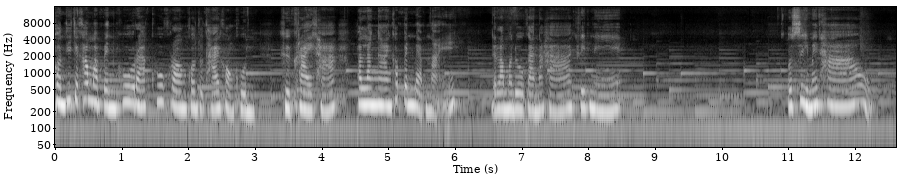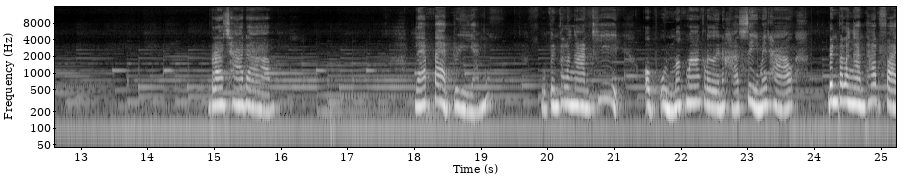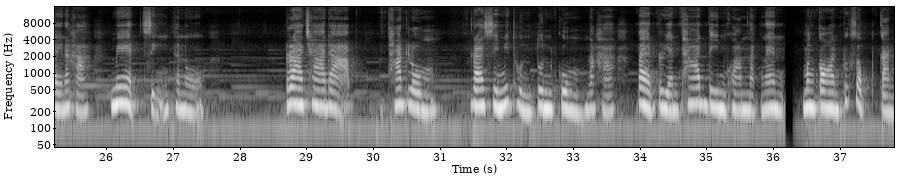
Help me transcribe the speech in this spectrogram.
คนที่จะเข้ามาเป็นคู่รักคู่ครองคนสุดท้ายของคุณ คือใครคะ พลังงานเขาเป็นแบบไหน เดี๋ยวเรามาดูกันนะคะ คลิปนี้โอสี่ไม้เท้า ราชาดาบ และแปดเหรียญเป็นพลังงานที่อบอุ่นมาก ๆ เลยนะคะสี่ไม้เท้า เป็นพลังงานธาตุไฟนะคะ เมษสิงห์ธนู ราชาดาบ ธาตุลม ราศีมิถุนตุลกุมนะคะแปดเหรียญธาตุดินความหนักแน่น มังกรพฤกษบกัน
